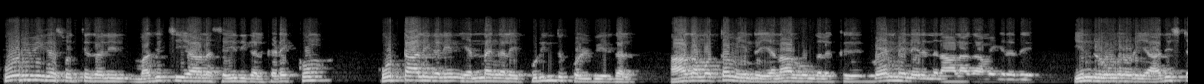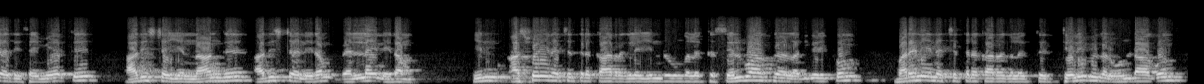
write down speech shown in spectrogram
பூர்வீக சொத்துகளில் மகிழ்ச்சியான செய்திகள் கிடைக்கும். கூட்டாளிகளின் எண்ணங்களை புரிந்து கொள்வீர்கள். ஆக மொத்தம் இன்றைய நாள் உங்களுக்கு மேன்மை நிறைந்த நாளாக அமைகிறது. இன்று உங்களுடைய அதிர்ஷ்ட திசை மேற்கு அதிர்ஷ்ட எண் நான்கு அதிர்ஷ்ட நிறம் வெள்ளை நிறம். இன் அஸ்வினி நட்சத்திரக்காரர்களே இன்று உங்களுக்கு செல்வாக்குகள் அதிகரிக்கும் பரணி நட்சத்திரக்காரர்களுக்கு தெளிவுகள் உண்டாகும்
